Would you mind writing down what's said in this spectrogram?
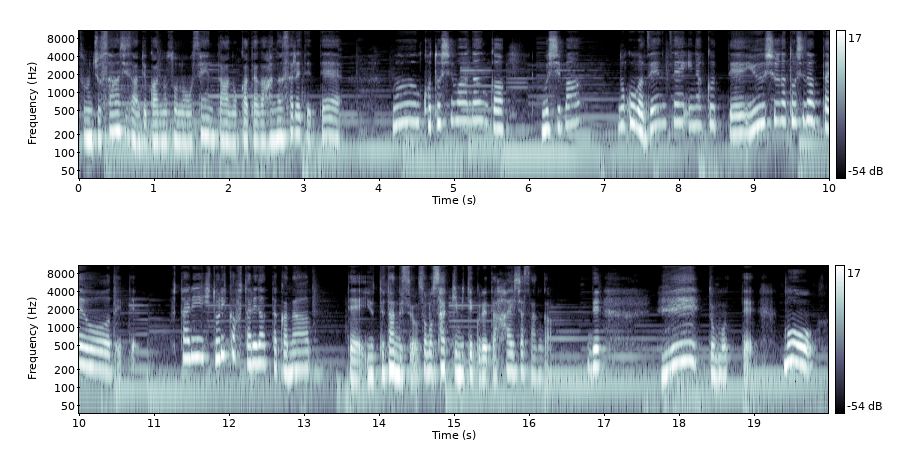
その助産師さんというかあのそのセンターの方が話されててうーん今年はなんか虫歯の子が全然いなくって優秀な年だったよって言って2人1人か2人だったかなって言ってたんですよそのさっき見てくれた歯医者さんが。でえー、と思ってもう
